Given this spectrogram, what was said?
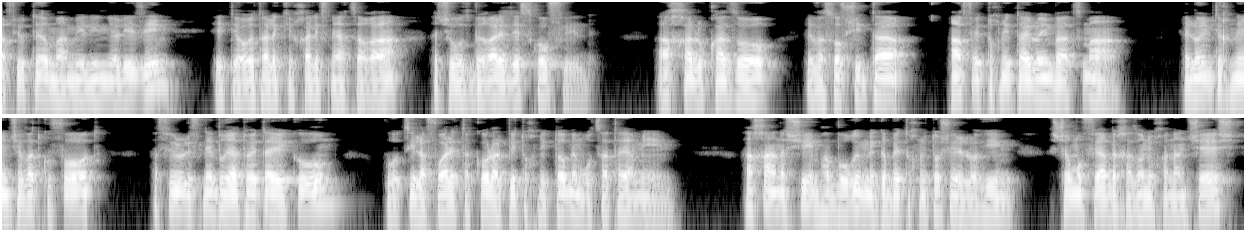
אף יותר מהמיליניאליזם, היא תיאוריית הלקיחה לפני הצהרה, אשר הוסברה על ידי סקופילד. אך חלוקה זו לבסוף שינתה אף את תוכנית האלוהים בעצמה. אלוהים תכנן שבע תקופות, אפילו לפני בריאתו את היקום, והוציא לפועל את הכל על פי תוכניתו במרוצת הימים. אך האנשים הבורים לגבי תוכניתו של אלוהים, אשר מופיעה בחזון יוחנן 6,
